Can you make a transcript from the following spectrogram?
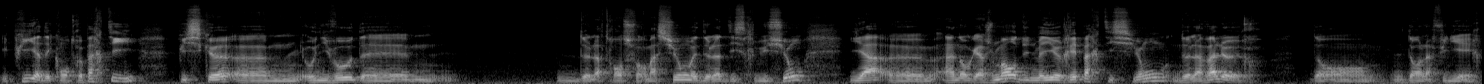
Et puis il y a des contreparties puisque euh, au niveau des, de la transformation et de la distribution, il y a euh, un engagement d'une meilleure répartition de la valeur dans, dans la filière.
